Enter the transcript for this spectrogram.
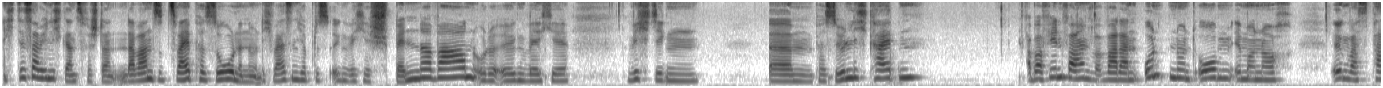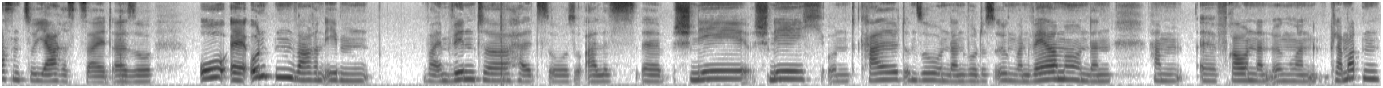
ich, das habe ich nicht ganz verstanden. Da waren so zwei Personen und ich weiß nicht, ob das irgendwelche Spender waren oder irgendwelche wichtigen ähm, Persönlichkeiten. Aber auf jeden Fall war dann unten und oben immer noch irgendwas passend zur Jahreszeit. Also oh, äh, unten waren eben, war im Winter halt so, so alles äh, Schnee, schneeig und kalt und so. Und dann wurde es irgendwann wärmer und dann haben äh, Frauen dann irgendwann Klamotten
